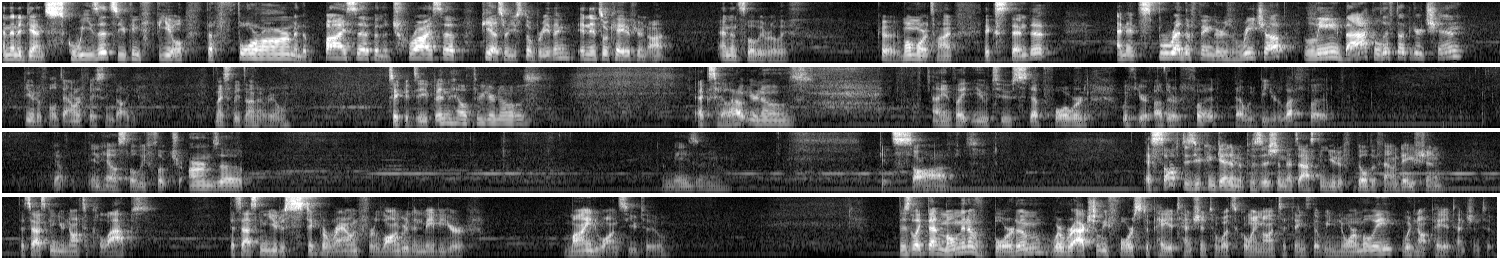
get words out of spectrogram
And then again, squeeze it so you can feel the forearm and the bicep and the tricep. P.S. Are you still breathing? And it's okay if you're not. And then slowly release. Good. One more time. Extend it and then spread the fingers. Reach up, lean back, lift up your chin. Beautiful, downward facing dog. Nicely done, everyone. Take a deep inhale through your nose. Exhale out your nose. I invite you to step forward with your other foot. That would be your left foot. Yep. Inhale, slowly float your arms up. Amazing. Get soft. As soft as you can get in a position that's asking you to build a foundation, that's asking you not to collapse, that's asking you to stick around for longer than maybe your mind wants you to. there's like that moment of boredom where we're actually forced to pay attention to what's going on to things that we normally would not pay attention to.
